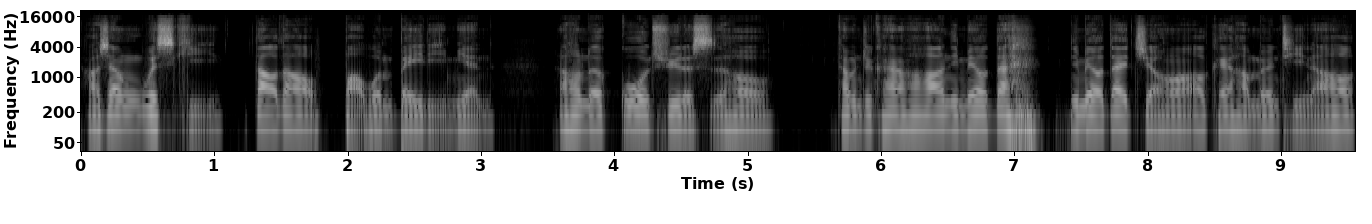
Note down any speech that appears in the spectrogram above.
好像 whisky 倒到保温杯里面，然后呢过去的时候，他们就看，哈哈，你没有带。你没有带酒哦，OK，好，没问题。然后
